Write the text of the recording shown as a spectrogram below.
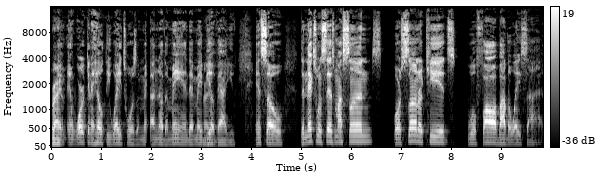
Right. and, and work in a healthy way towards a, another man that may be Right. of value. And so the next one says, "My sons or son or kids will fall by the wayside,"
